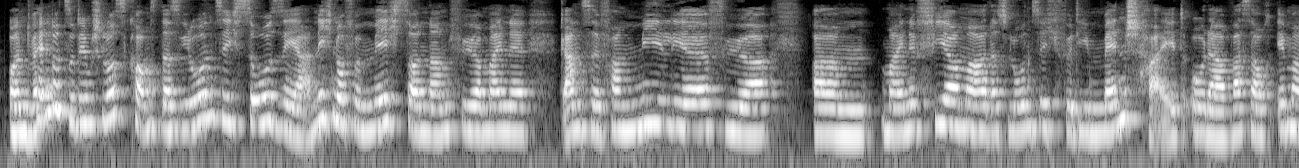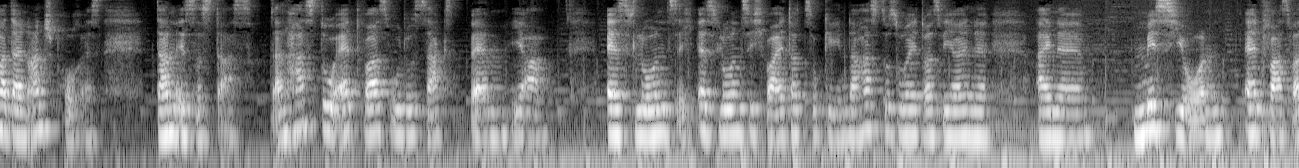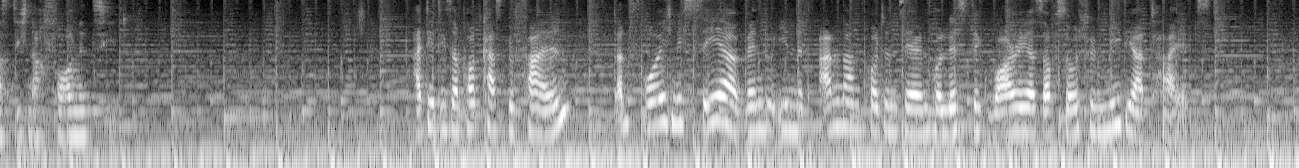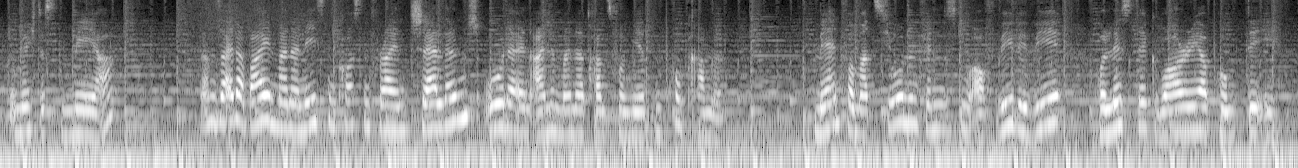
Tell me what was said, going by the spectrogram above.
Und wenn du zu dem Schluss kommst, das lohnt sich so sehr, nicht nur für mich, sondern für meine ganze Familie, für ähm, meine Firma, das lohnt sich für die Menschheit oder was auch immer dein Anspruch ist, dann ist es das. Dann hast du etwas, wo du sagst, bam, ja, es lohnt sich, es lohnt sich weiterzugehen. Da hast du so etwas wie eine eine Mission, etwas, was dich nach vorne zieht. Hat dir dieser Podcast gefallen? Dann freue ich mich sehr, wenn du ihn mit anderen potenziellen Holistic Warriors auf Social Media teilst. Du möchtest mehr? Dann sei dabei in meiner nächsten kostenfreien Challenge oder in einem meiner transformierten Programme. Mehr Informationen findest du auf www.holisticwarrior.de.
